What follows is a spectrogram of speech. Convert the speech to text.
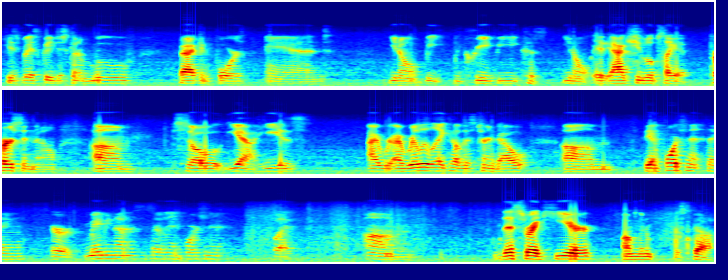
he's basically just going to move back and forth and, you know, be, be creepy because, you know, it actually looks like a person now. Um, so, yeah, he is, I, I really like how this turned out. Um, the unfortunate thing, or maybe not necessarily unfortunate, but, um, this right here I'm gonna put the stuff.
